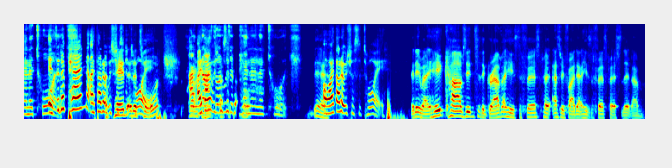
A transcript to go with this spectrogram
and a torch. Is it a pen? I thought it a was pen just a and toy. a torch. I, Or no, a I thought it was thought it was a a pen and a torch. Yeah. Oh, I thought it was just a toy. Anyway, he carves into the grabber. He's the first, per- as we find out, he's the first person that um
